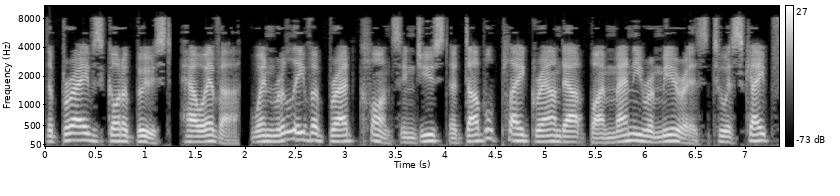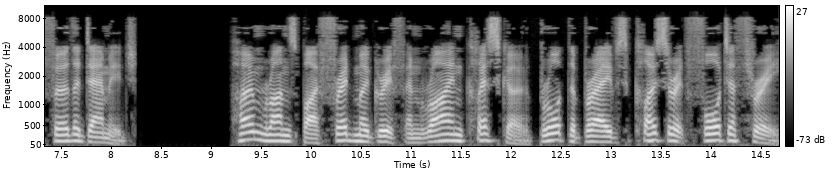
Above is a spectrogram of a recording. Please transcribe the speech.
The Braves got a boost, however, when reliever Brad Clontz induced a double-play groundout by Manny Ramirez to escape further damage. Home runs by Fred McGriff and Ryan Klesko brought the Braves closer at 4–3.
